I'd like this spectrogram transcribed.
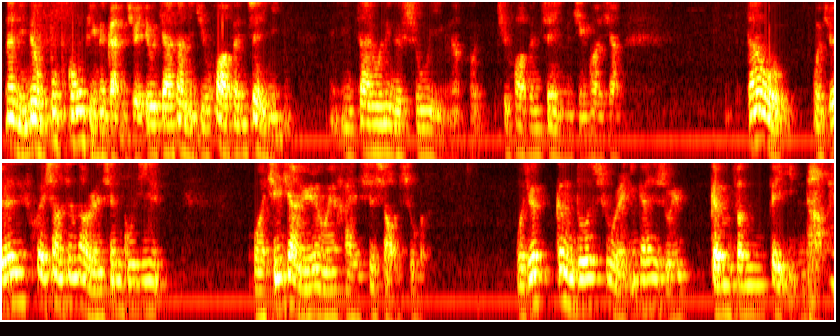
那你那种不公平的感觉，又加上你去划分阵营，你在乎那个输赢，然后去划分阵营的情况下，当然我我觉得会上升到人生，估计，我倾向于认为还是少数吧。我觉得更多数人应该是属于跟风被引导的，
